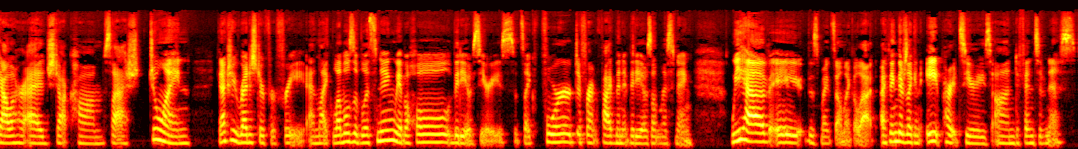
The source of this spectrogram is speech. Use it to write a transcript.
gallagheredge.com slash join, can actually register for free. And like levels of listening, we have a whole video series. It's like four different five minute videos on listening. We have a, this might sound like a lot. I think there's like an eight part series on defensiveness,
